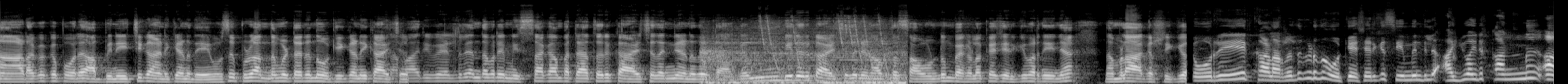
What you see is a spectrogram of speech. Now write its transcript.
നാടകമൊക്കെ പോലെ അഭിനയിച്ച് കാണിക്കുകയാണ്. ദേവസ് ഇപ്പോഴും അന്തം വിട്ടവരെ നോക്കിക്കാണ് ഈ കാഴ്ച. സഫാരി വേൾഡിൽ എന്താ പറയുക മിസ്സാക്കാൻ പറ്റാത്ത ഒരു കാഴ്ച തന്നെയാണ് കേട്ടോ. ഗംഭീര ഒരു കാഴ്ച തന്നെയാണ്. അവിടുത്തെ സൗണ്ടും ബഹളമൊക്കെ ശരിക്കും പറഞ്ഞു കഴിഞ്ഞാൽ നമ്മളെ ആകർഷിക്കുക ഒരേ കളറിൽ ഇത് ഇങ്ങോട്ട് നോക്കിയാൽ ശരിക്കും സിമെന്റിൽ അയ്യോ അതിന്റെ കണ്ണ് ആ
